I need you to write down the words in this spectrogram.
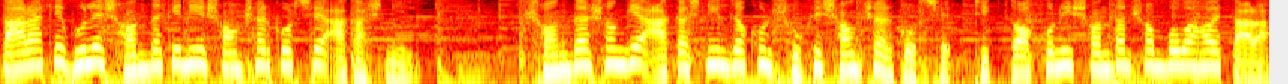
তারাকে ভুলে সন্ধ্যাকে নিয়ে সংসার করছে আকাশ নীল সন্ধ্যার সঙ্গে আকাশ নীল যখন সুখে সংসার করছে, ঠিক তখনই সন্তান সম্ভবা হয় তারা।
